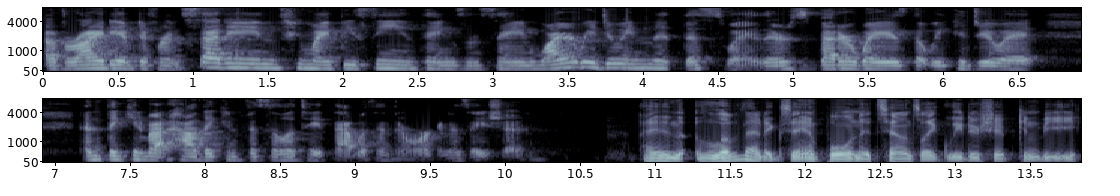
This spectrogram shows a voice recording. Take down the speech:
a variety of different settings who might be seeing things and saying, why are we doing it this way? There's better ways that we could do it, and thinking about how they can facilitate that within their organization. I love that example, and it sounds like leadership can be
